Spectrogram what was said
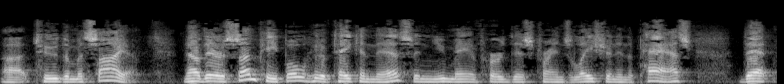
uh, to the Messiah. Now there are some people who have taken this, and you may have heard this translation in the past, that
